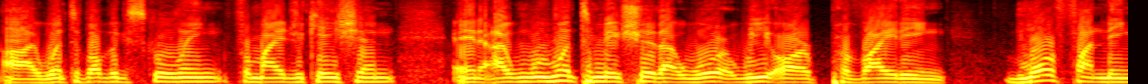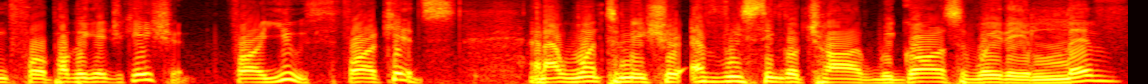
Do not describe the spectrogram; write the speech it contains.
I went to public schooling for my education, and I, we want to make sure that we're, we are providing more funding for public education, for our youth, for our kids. And I want to make sure every single child, regardless of where they live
